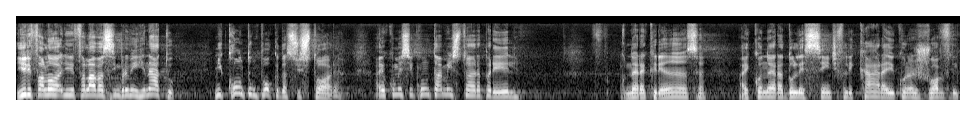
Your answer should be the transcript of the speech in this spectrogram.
E ele falou, ele falava assim para mim, Renato, me conta um pouco da sua história. Aí eu comecei a contar a minha história para ele. Quando eu era criança, aí quando eu era adolescente, eu falei, cara, aí quando eu era jovem, eu falei,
